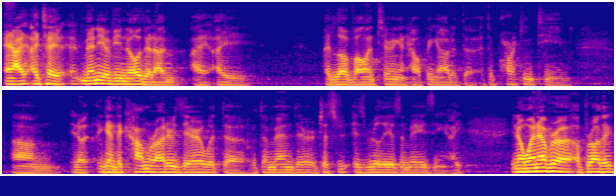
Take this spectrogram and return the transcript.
and I, I, tell you, many of you know that I'm, I, I, I love volunteering and helping out at the, at the parking team. Um, you know, again, the camaraderie there with the, with the men there just is really is amazing. I, you know, whenever a, a brother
